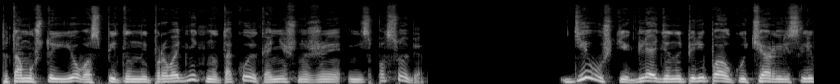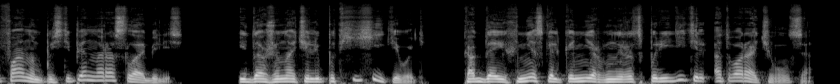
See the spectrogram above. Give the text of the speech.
потому что ее воспитанный проводник на такое, конечно же, не способен. Девушки, глядя на перепалку Чарли с Лифаном, постепенно расслабились и даже начали подхихикивать, когда их несколько нервный распорядитель отворачивался.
